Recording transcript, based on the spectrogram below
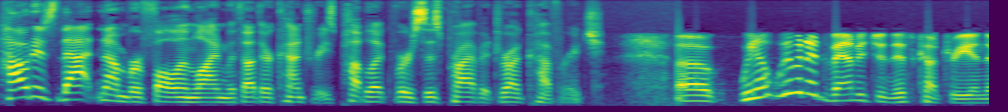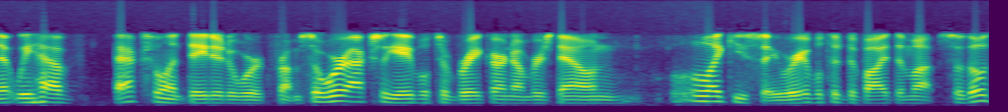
How does that number fall in line with other countries, public versus private drug coverage? Uh, we, have, we have an advantage in this country in that we have excellent data to work from. So we're actually able to break our numbers down like you say, we're able to divide them up. So those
